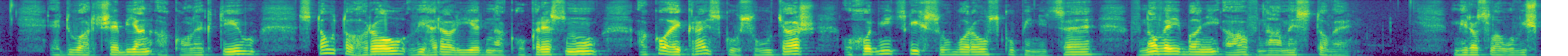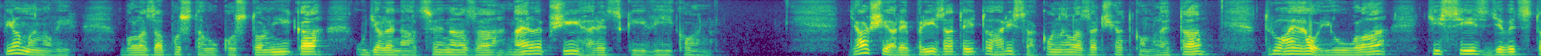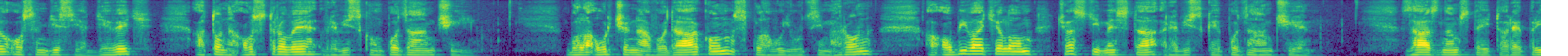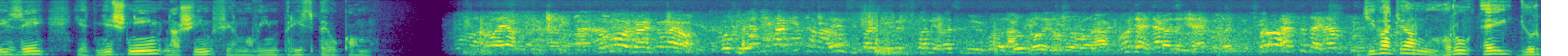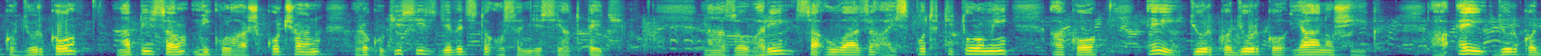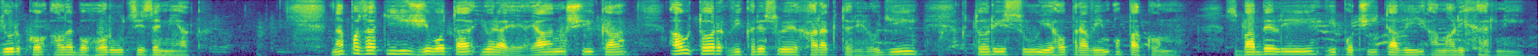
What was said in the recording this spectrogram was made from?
Eduard Čebian a kolektív s touto hrou vyhrali jednak okresnú, ako aj krajskú súťaž ochotníckých súborov skupiny C v Novej Bani a v Námestove. Miroslavovi Špilmanovi bola za postavu kostolníka udelená cena za najlepší herecký výkon. Ďalšia repríza tejto hry sa konala začiatkom leta 2. júla 1989 a to na ostrove v Reviskom podzámčí. Bola určená vodákom splavujúcim hron a obyvateľom časti mesta Reviské podzámčie. Záznam z tejto reprízy je dnešným našim filmovým príspevkom. Divadelnú hru Ej, Ďurko, Ďurko napísal Mikuláš Kočan v roku 1985. Názov hry sa uvádza aj s podtitulmi ako Ej, Ďurko, Ďurko, Jánošík a Ej, Ďurko, Ďurko alebo Horúci zemiak. Na pozadí života Juraja Jánošíka Autor vykresluje charaktery ľudí, ktorí sú jeho pravým opakom. Zbabelí, vypočítaví a malicherní.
